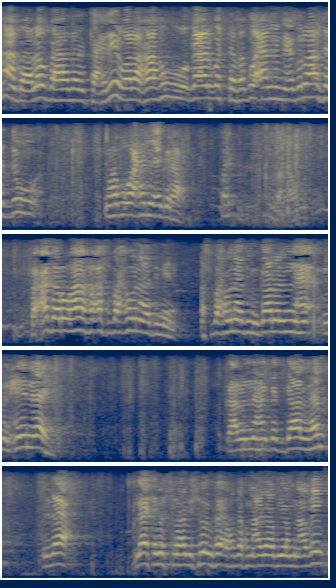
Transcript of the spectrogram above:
ما بالوا بهذا التحذير ولا خافوا. وقال واتفقوا على إنهم يعقروها وسدوا وهبوا واحد يعقرها. فعقروها فأصبحوا نادمين. أصبحوا نادمين. قالوا إنها من حين إيه قالوا إنها قد قال لهم لا لا تمسوها بسوء فيأخذكم عذاب يوم عظيم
